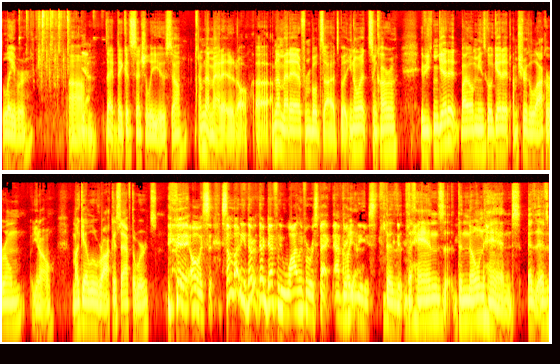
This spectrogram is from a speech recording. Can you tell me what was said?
labor um, Yeah. that they could essentially use. So I'm not mad at it at all. Uh, I'm not mad at it from both sides. But you know what, Sin Cara, if you can get it, by all means, go get it. I'm sure the locker room, you know, might get a little raucous afterwards. oh, it's somebody they're they're definitely wilding for respect after Oh, he yeah. leaves. The the hands, the known hands, as as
